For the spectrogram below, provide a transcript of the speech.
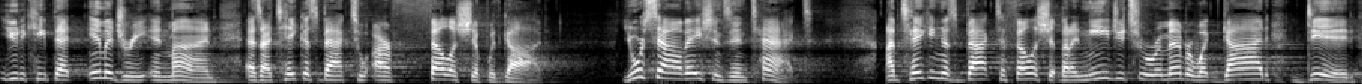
you to keep that imagery in mind as I take us back to our fellowship with God. Your salvation's intact. I'm taking us back to fellowship, but I need you to remember what God did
